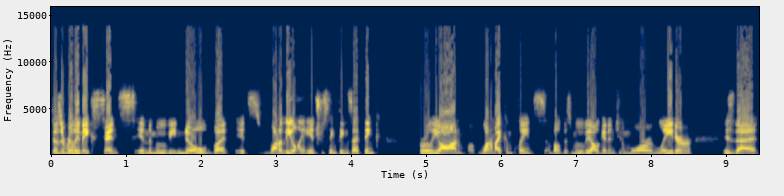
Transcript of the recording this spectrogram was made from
does it really make sense in the movie? No, but it's one of the only interesting things I think early on. One of my complaints about this movie, I'll get into more later, is that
